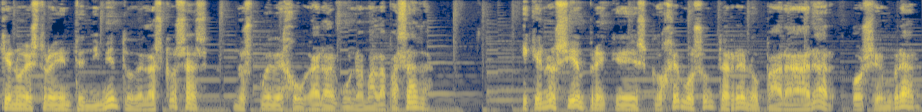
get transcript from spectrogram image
que nuestro entendimiento de las cosas nos puede jugar alguna mala pasada y que no siempre que escogemos un terreno para arar o sembrar,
